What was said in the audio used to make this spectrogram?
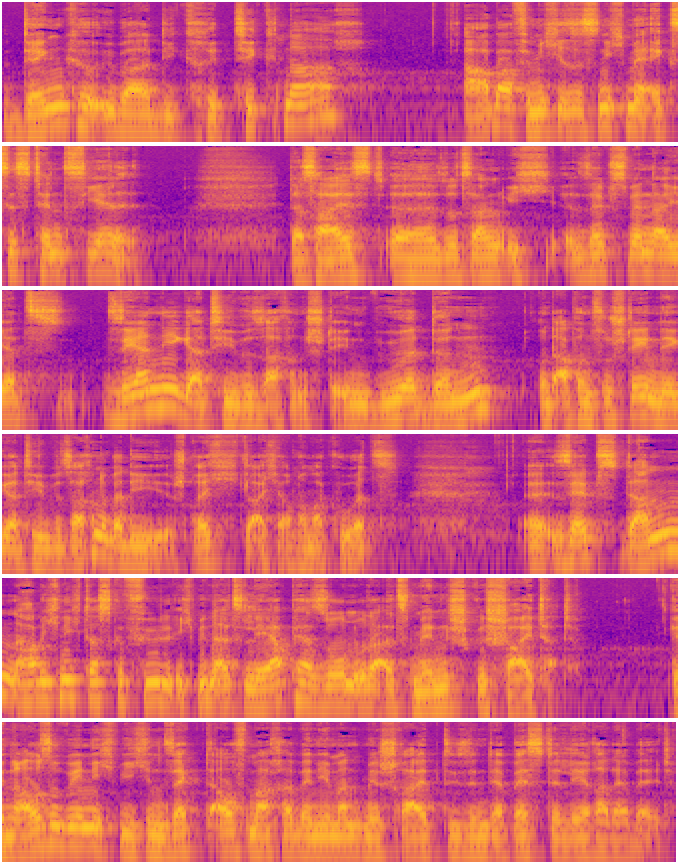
denke über die Kritik nach, aber für mich ist es nicht mehr existenziell. Das heißt, äh, sozusagen, ich, selbst wenn da jetzt sehr negative Sachen stehen würden, und ab und zu stehen negative Sachen, über die spreche ich gleich auch nochmal kurz, äh, selbst dann habe ich nicht das Gefühl, ich bin als Lehrperson oder als Mensch gescheitert. Genauso wenig, wie ich einen Sekt aufmache, wenn jemand mir schreibt, Sie sind der beste Lehrer der Welt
